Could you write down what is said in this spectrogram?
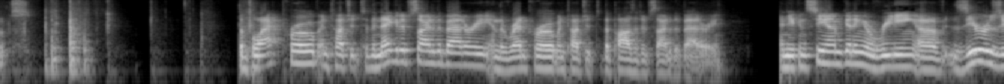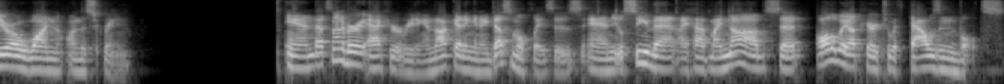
oops, the black probe and touch it to the negative side of the battery, and the red probe and touch it to the positive side of the battery. And you can see I'm getting a reading of 001 on the screen. And that's not a very accurate reading. I'm not getting any decimal places, and you'll see that I have my knob set all the way up here to 1000 volts,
